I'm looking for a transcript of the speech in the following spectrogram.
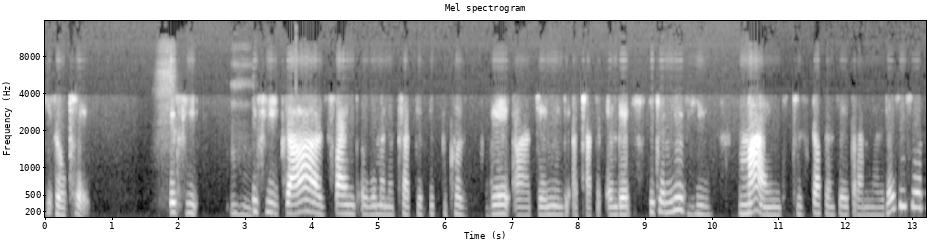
he's okay. If he Mm-hmm. if he does find a woman attractive, it's because they are genuinely attractive, and then he can use his mind to stop and say, "But I'm in a relationship,"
